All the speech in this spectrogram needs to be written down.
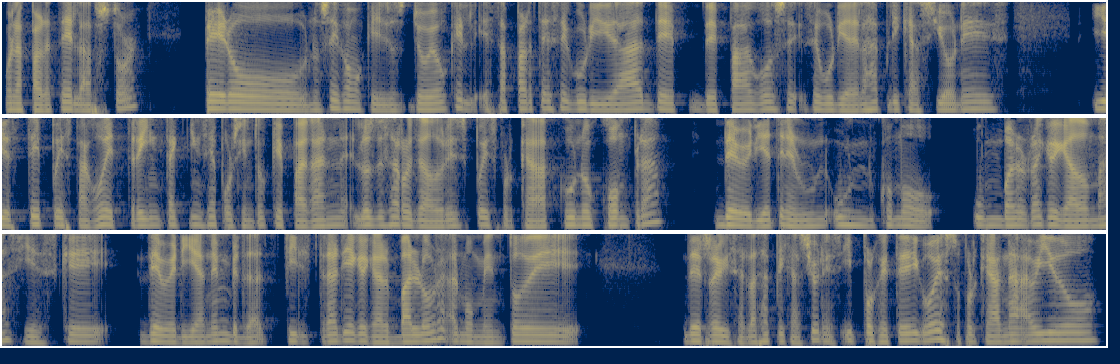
con la parte del App Store, pero no sé, como que yo, yo veo que esta parte de seguridad, de, de pagos, seguridad de las aplicaciones y este pues pago de 30-15% que pagan los desarrolladores pues por cada que uno compra, debería tener un, un como un valor agregado más y es que deberían en verdad filtrar y agregar valor al momento de, de revisar las aplicaciones. ¿Y por qué te digo esto? Porque han habido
